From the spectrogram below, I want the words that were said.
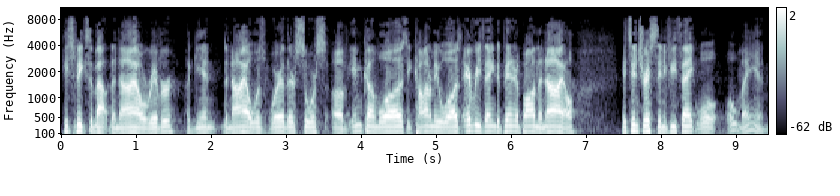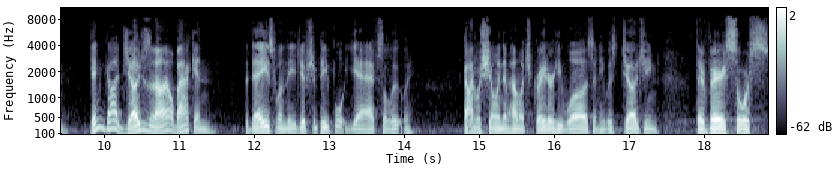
He speaks about the Nile River. Again, the Nile was where their source of income was, economy was, everything depended upon the Nile. It's interesting if you think, well, oh man, didn't God judge the Nile back in the days when the Egyptian people? Yeah, absolutely. God was showing them how much greater He was, and He was judging their very source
